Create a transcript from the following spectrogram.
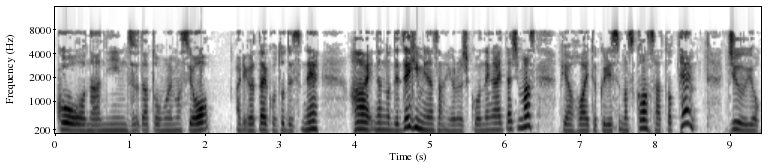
構な人数だと思いますよ。ありがたいことですね。はい。なので、ぜひ皆さんよろしくお願いいたします。ピュアホワイトクリスマスコンサート10、14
